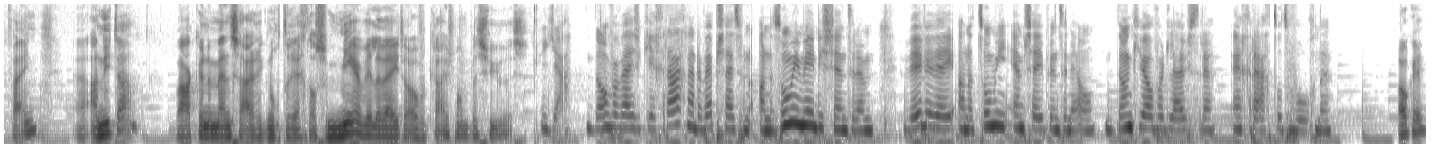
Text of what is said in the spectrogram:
Fijn. Eh, Anita, waar kunnen mensen eigenlijk nog terecht als ze meer willen weten over kruisbandblessures? Ja, dan verwijs ik je graag naar de website van Anatomie Medisch Centrum, www.anatomiemc.nl. Dankjewel voor het luisteren en graag tot de volgende. Oké.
